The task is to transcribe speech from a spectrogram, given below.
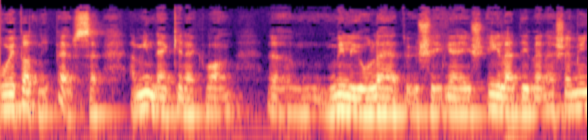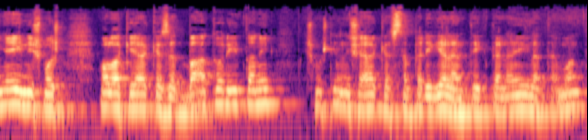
Folytatni? Persze. Hát mindenkinek van millió lehetősége és életében eseménye. Én is most valaki elkezdett bátorítani, és most én is elkezdtem, pedig jelentéktelen életem van,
